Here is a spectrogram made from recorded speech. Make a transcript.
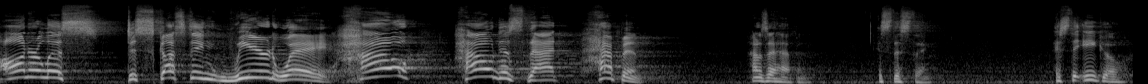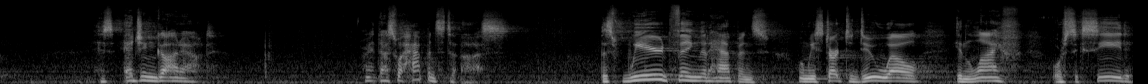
honorless, disgusting, weird way. How, how does that happen? How does that happen? It's this thing it's the ego is edging God out. Right? That's what happens to us. This weird thing that happens when we start to do well in life or succeed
